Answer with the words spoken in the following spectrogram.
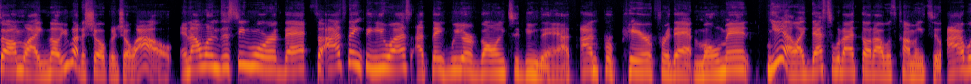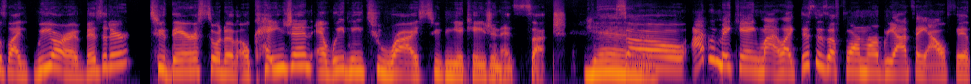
So I'm like, no, you got to show up and show out. And I wanted to see more of that. So I think the US, I think we are going to do that. I'm prepared for that moment. Yeah, like that's what I thought I was coming to. I was like, we are a visitor to their sort of occasion and we need to rise to the occasion as such. Yeah. So I've been making my like this is a former Beyonce outfit.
